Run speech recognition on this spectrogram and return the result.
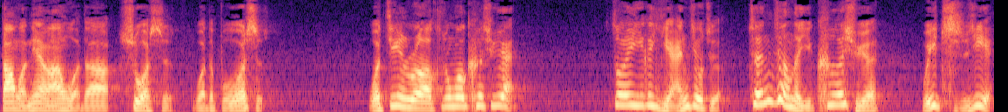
当我念完我的硕士、我的博士，我进入了中国科学院，作为一个研究者，真正的以科学为职业、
